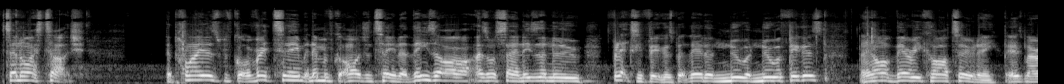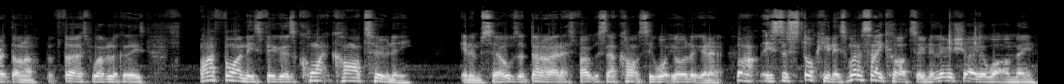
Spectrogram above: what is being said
It's a nice touch. The players, we've got a red team and then we've got Argentina. These are, as I was saying, these are the new flexi figures, but they're the newer, newer figures. They are very cartoony. There's Maradona. But first, we'll have a look at these. I find these figures quite cartoony in themselves. I don't know how that's focused. I can't see what you're looking at. But it's the stockiness. When I say cartoon, let me show you what I mean.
